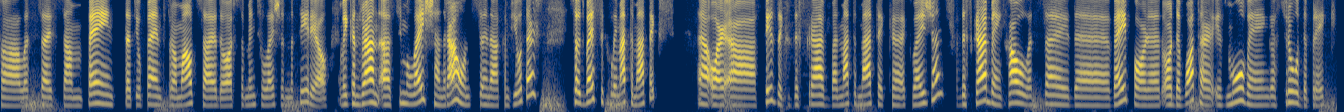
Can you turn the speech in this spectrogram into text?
uh, let's say, some paint that you paint from outside or some insulation material. We can run uh, simulation rounds in our computers. So it's basically mathematics uh, or uh, physics described by mathematical uh, equations describing how, let's say, the vapor or the water is moving through the brick.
